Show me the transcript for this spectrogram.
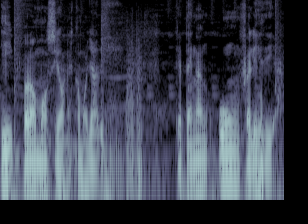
y promociones, como ya dije. Que tengan un feliz día.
